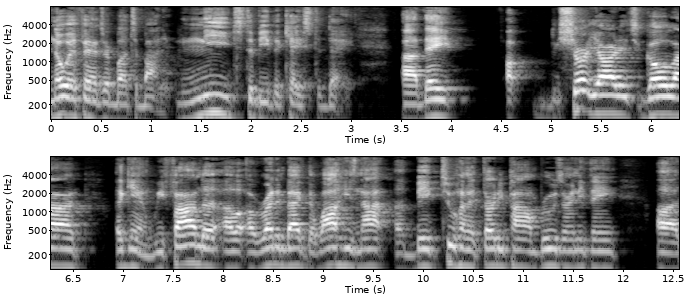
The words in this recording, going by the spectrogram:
No ifs, ands, or buts about it. Needs to be the case today. Uh, they uh, short yardage, goal line, again, we found a, a, a, running back that while he's not a big 230 pound bruiser or anything, uh,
